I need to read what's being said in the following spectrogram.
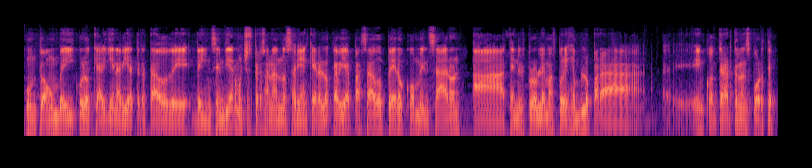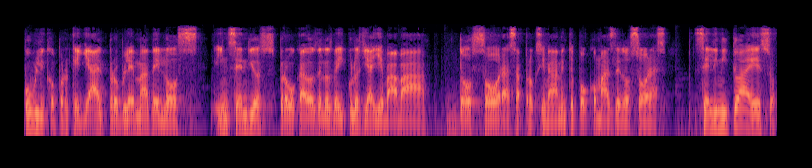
junto a un vehículo que alguien había tratado de, incendiar. Muchas personas no sabían qué era lo que había pasado, pero comenzaron a tener problemas, por ejemplo, para eh, encontrar transporte público, porque ya el problema de los incendios provocados de los vehículos ya llevaba dos horas aproximadamente, poco más de dos horas se limitó a eso,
